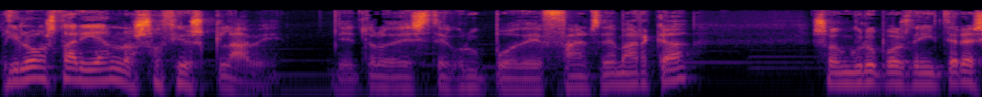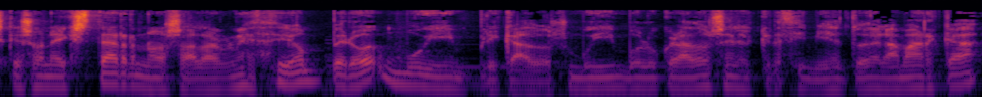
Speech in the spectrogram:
Y luego estarían los socios clave. Dentro de este grupo de fans de marca, son grupos de interés que son externos a la organización, pero muy implicados, muy involucrados en el crecimiento de la marca.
